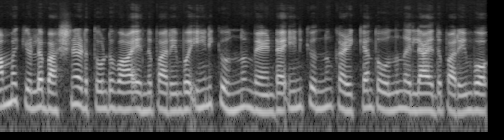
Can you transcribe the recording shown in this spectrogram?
അമ്മയ്ക്കുള്ള ഭക്ഷണം എടുത്തുകൊണ്ട് വാ എന്ന് പറയുമ്പോൾ എനിക്കൊന്നും വേണ്ട. എനിക്കൊന്നും കഴിക്കാൻ തോന്നുന്നില്ല എന്ന് പറയുമ്പോൾ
